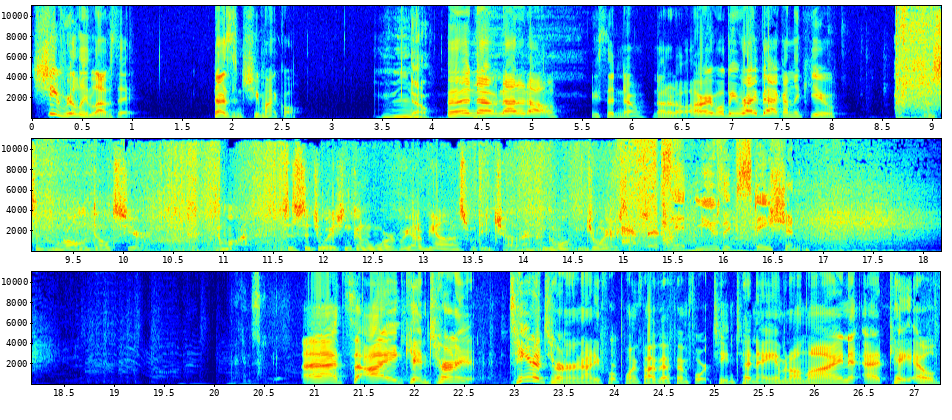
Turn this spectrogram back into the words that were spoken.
She really loves it, doesn't she, Michael? No. Uh, no, not at all. He said no, not at all. All right, we'll be right back on the queue. Listen, we're all adults here. Come on. If this situation's gonna work, we gotta be honest with each other. Now go on, enjoy yourself. Hit music station. That's I can turn it. Tina Turner, 94.5 FM, 1410 AM, and online at klvqfm.com.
